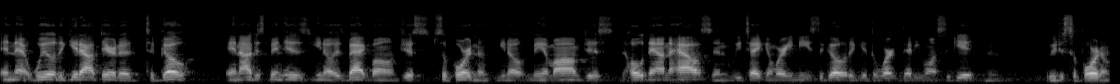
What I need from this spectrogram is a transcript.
and that will to get out there to to go. And I just been his, you know, his backbone, just supporting him. You know, me and mom just hold down the house and we take him where he needs to go to get the work that he wants to get and we just support him.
